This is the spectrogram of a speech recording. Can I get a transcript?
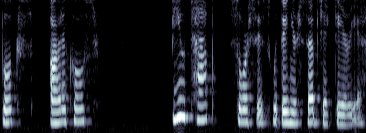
books, articles. View top sources within your subject area.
